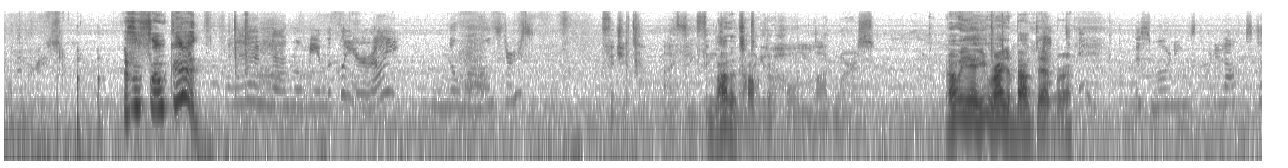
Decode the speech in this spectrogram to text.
your memories. This is so good. And then we'll be in the clear, right? No more monsters? Fidget, I think things Lot are of about to talking. get a whole lot worse. Oh yeah, you're right about that, bro. This morning started off so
